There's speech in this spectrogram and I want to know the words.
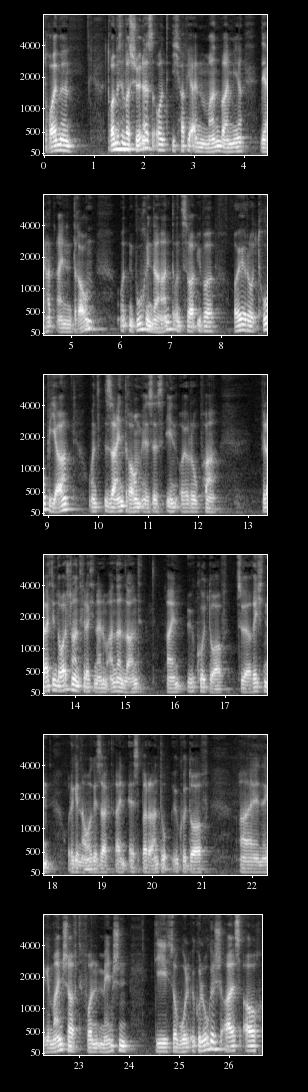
Träume, Träume sind was Schönes und ich habe hier einen Mann bei mir, der hat einen Traum und ein Buch in der Hand und zwar über Eurotopia und sein Traum ist es in Europa, vielleicht in Deutschland, vielleicht in einem anderen Land, ein Ökodorf zu errichten oder genauer gesagt ein Esperanto-Ökodorf, eine Gemeinschaft von Menschen, die sowohl ökologisch als auch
